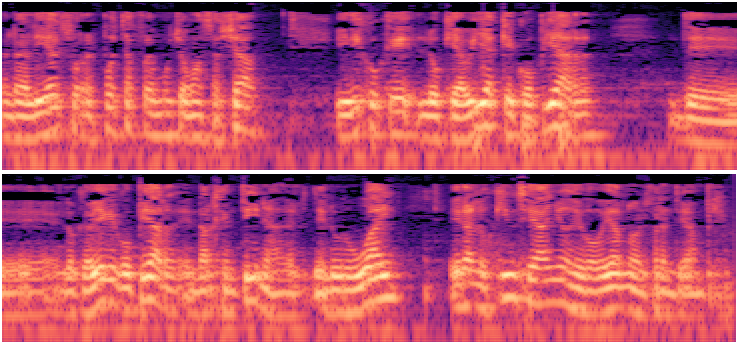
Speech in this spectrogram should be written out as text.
en realidad su respuesta fue mucho más allá y dijo que lo que había que copiar de lo que había que copiar en Argentina del, del Uruguay eran los 15 años de gobierno del Frente Amplio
